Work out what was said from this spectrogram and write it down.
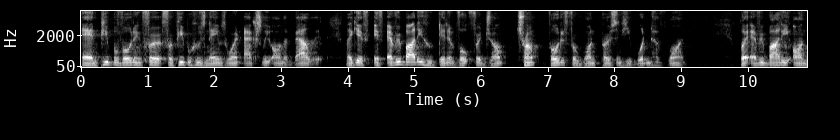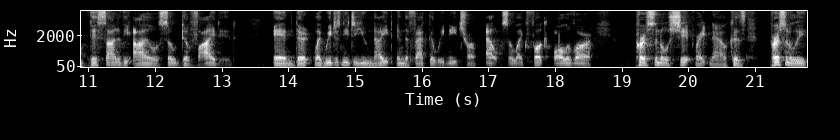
and people voting for for people whose names weren't actually on the ballot. Like if if everybody who didn't vote for Trump Trump voted for one person, he wouldn't have won but everybody on this side of the aisle is so divided and they're like we just need to unite in the fact that we need Trump out. So like fuck all of our personal shit right now cuz personally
